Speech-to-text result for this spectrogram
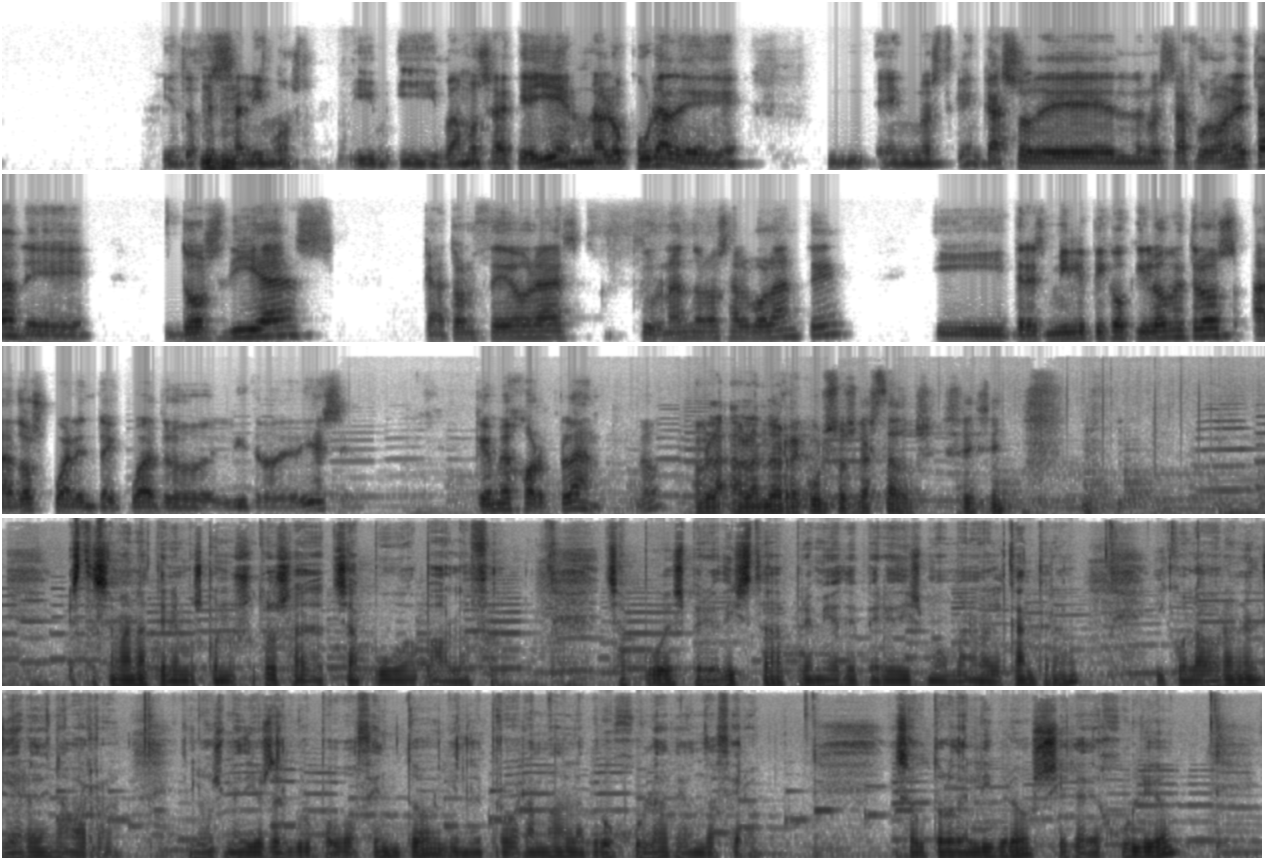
Y entonces salimos y, vamos hacia allí en una locura de, en, nuestro, en caso de, nuestra furgoneta, de dos días, 14 horas turnándonos al volante y tres mil y pico kilómetros a 2,44 el litro de diésel. Qué mejor plan, ¿no? hablando de recursos gastados, sí, sí. Esta semana tenemos con nosotros a Chapu Paolaza. Chapu es periodista, premio de periodismo Manuel Alcántara y colabora en el Diario de Navarra, en los medios del Grupo Vocento y en el programa La Brújula de Onda Cero. Es autor del libro 7 de julio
